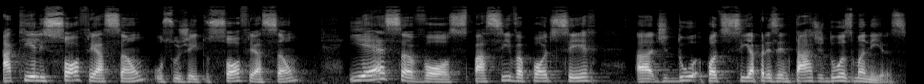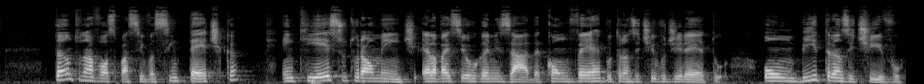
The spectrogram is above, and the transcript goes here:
Aqui ele sofre ação, o sujeito sofre ação, e essa voz passiva pode ser uh, de pode se apresentar de duas maneiras. Tanto na voz passiva sintética, em que estruturalmente ela vai ser organizada com um verbo transitivo direto ou um bitransitivo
